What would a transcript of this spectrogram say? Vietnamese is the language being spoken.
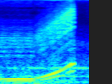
you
